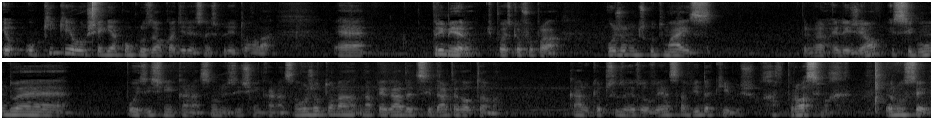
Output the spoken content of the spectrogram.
eu, o que, que eu cheguei à conclusão com a direção espiritual lá? É, primeiro, depois que eu fui para lá, hoje eu não discuto mais, primeiro, religião, e segundo é, pô, existe reencarnação, não existe reencarnação. Hoje eu estou na, na pegada de Siddhartha Gautama. Cara, o que eu preciso resolver é essa vida aqui, bicho. A próxima, eu não sei.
